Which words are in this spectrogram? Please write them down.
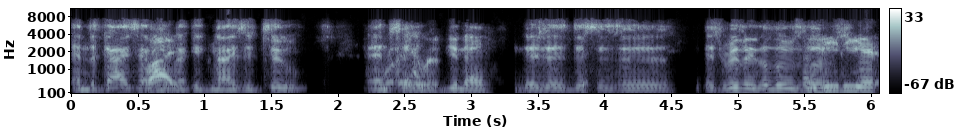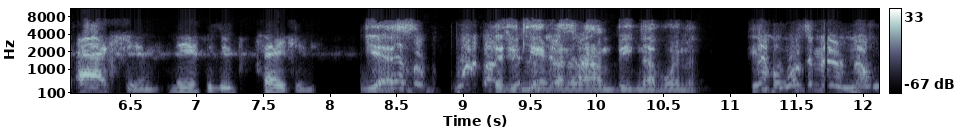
and the guys have right. to recognize it too. And right. so, you know, there's a, this is a, it's really the lose lose. Immediate action needs to be taken. Yes. Because yeah, you can't run around beating up women. Yeah, but wasn't there another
